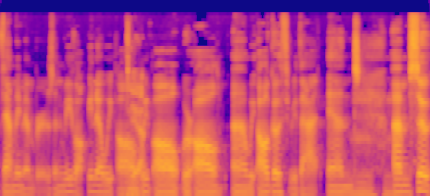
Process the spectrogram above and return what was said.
family members and we've all you know we all Yeah. we've all we're all uh, we all go through that and um so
